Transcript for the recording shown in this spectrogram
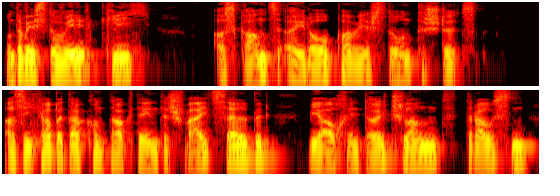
Und da wirst du wirklich aus ganz Europa wirst du unterstützt. Also ich habe da Kontakte in der Schweiz selber, wie auch in Deutschland draußen,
